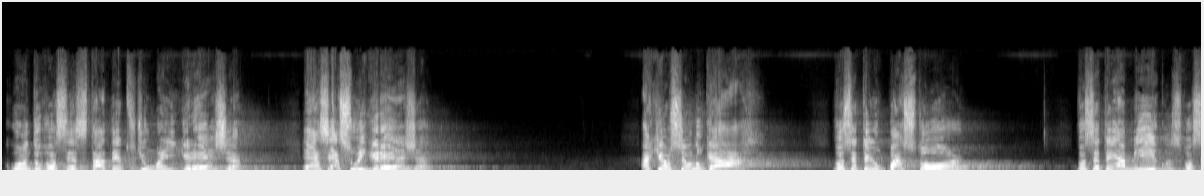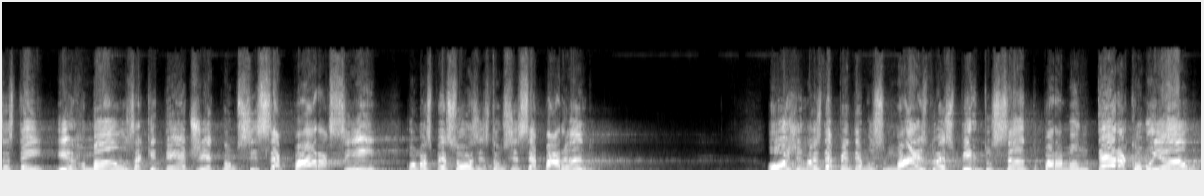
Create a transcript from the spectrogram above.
Quando você está dentro de uma igreja, essa é a sua igreja. Aqui é o seu lugar. Você tem um pastor, você tem amigos, você tem irmãos aqui dentro. Gente, não se separa assim, como as pessoas estão se separando. Hoje nós dependemos mais do Espírito Santo para manter a comunhão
